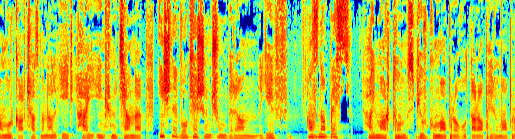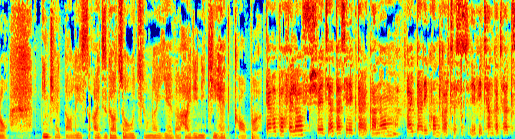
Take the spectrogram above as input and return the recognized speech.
ամուր կառչած մնալ իր հայ ինքնությանը: Ի՞նչն է ոգեշնչում դրան և անձնապես հայ մարդուն Սփյուռքում ապրող, Օտարափերում ապրող ի՞նչ է տալիս այդ զգացողությունը և հայրենիքի հետ կապը: Տեղափոխվելով Շվեդիա 13 տարեկանում, այդ տարիքում կարծես ցանկացած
